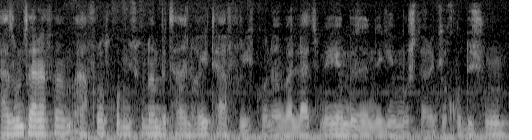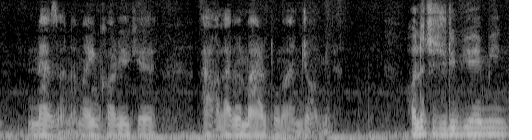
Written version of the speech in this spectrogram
از اون طرف هم افراد خب می‌تونن به تنهایی تفریح کنن و لطمه هم به زندگی مشترک خودشون نزنن و این کاریه که اغلب مردم انجام میدن. حالا چجوری بیایم این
